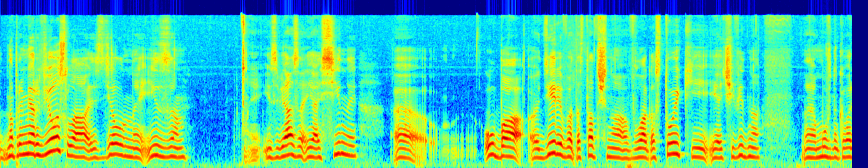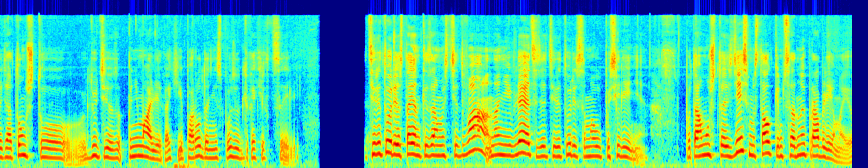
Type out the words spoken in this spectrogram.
например, весла сделаны из, из вяза и осины. Оба дерева достаточно влагостойкие, и, очевидно, можно говорить о том, что люди понимали, какие породы они используют для каких целей. Территория стоянки Замости-2, она не является для территории самого поселения, потому что здесь мы сталкиваемся с одной проблемой.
